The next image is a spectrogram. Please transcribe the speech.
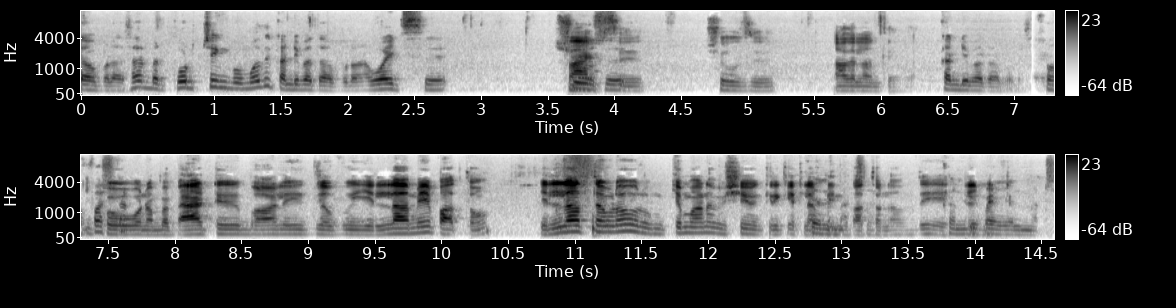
தேவைப்படாது சார் பட் கோச்சிங் போகும்போது கண்டிப்பாக தேவைப்படும். ஒயிட்ஸு ஷூஸு ஷூஸு அதெல்லாம் தேவை. கண்டிப்பாக தேவைப்படும் இப்போ நம்ம பேட்டு பாலு க்ளவ் எல்லாமே பார்த்தோம். எல்லாத்த விட ஒரு முக்கியமான விஷயம் கிரிக்கெட்ல அப்படின்னு. பார்த்தோம்னா வந்து கண்டிப்பாக. ஹெல்மெட்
